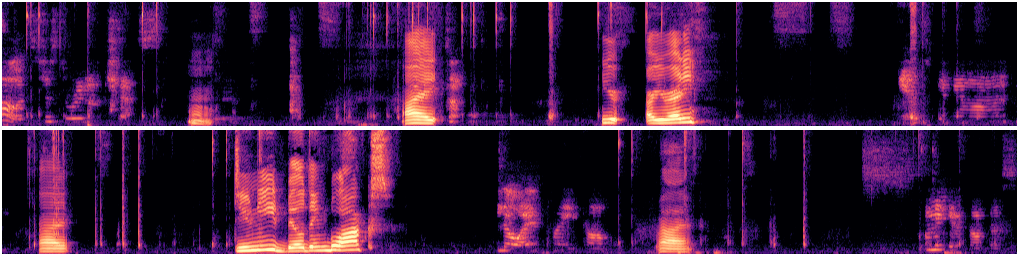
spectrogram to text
Oh, it's just a random chest. Hmm. I. You are you ready? Yeah, just give me a moment. I. Do you need building blocks? No, I have plenty of cobble. Alright. I'm making a compass.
